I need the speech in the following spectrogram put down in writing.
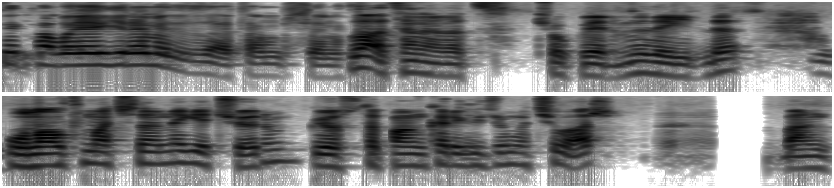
pek havaya giremedi zaten bu sene. Zaten evet. Çok verimli değildi. 16 maçlarına geçiyorum. Göztepe Ankara gücü maçı var. Ee, Ben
